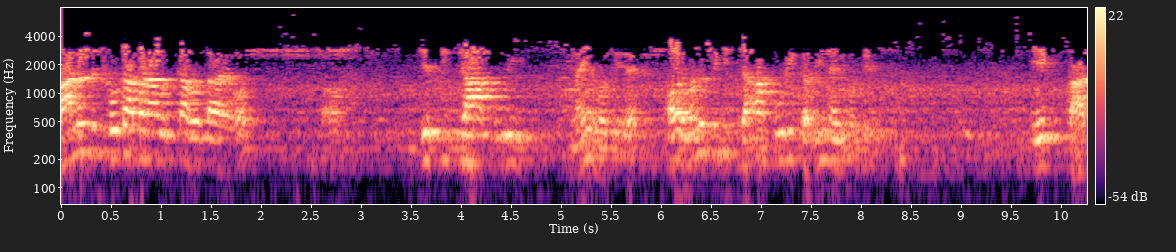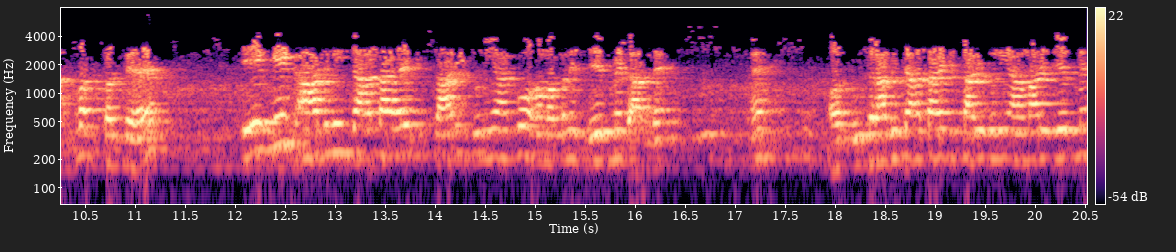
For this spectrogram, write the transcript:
आनंद छोटा बड़ा उसका होता है वो जिसकी चाह पूरी नहीं होती है, और मनुष्य की चाह पूरी कभी नहीं होती है। एक शाश्वत सत्य है एक एक आदमी चाहता है कि सारी दुनिया को हम अपने जेब में डाल दें और दूसरा भी चाहता है कि सारी दुनिया हमारी जेब में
